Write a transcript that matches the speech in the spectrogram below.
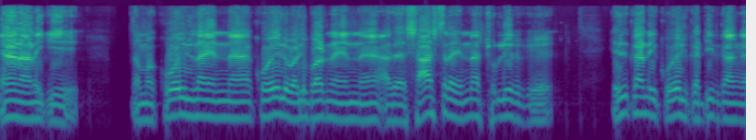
ஏன்னா நாளைக்கு நம்ம கோயில்னா என்ன கோயில் வழிபாடுனா என்ன அதை சாஸ்திரம் என்ன சொல்லியிருக்கு எதுக்காண்டி கோயில் கட்டியிருக்காங்க?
